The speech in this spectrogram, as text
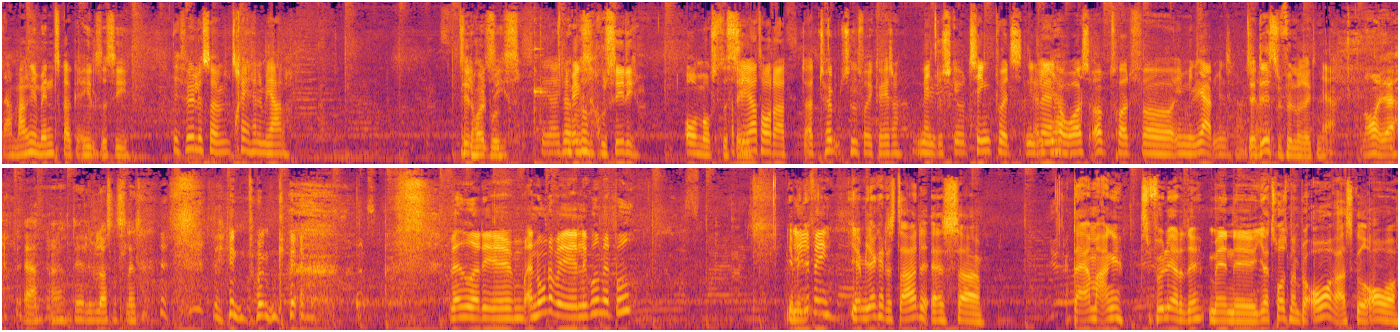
Der er mange mennesker, kan jeg hilse at sige. Det føles som 3,5 milliarder. Det er et højt bud. Det er Mexico City. Almost the Altså, same. jeg tror, der er, der er tømt syd for ekvator. Men du skal jo tænke på, at Eller Lee har jo også optrådt for en milliard mennesker. Ja, det er selvfølgelig rigtigt. Ja. Nå ja, ja, ja, det er alligevel også en slat. det er en bunke. Hvad hedder det? øh, Er nogen, der vil lægge ud med et bud? Lille fe? Jamen, jeg kan da starte. Altså, der er mange. Selvfølgelig er der det. Men øh, jeg tror også, man bliver overrasket over,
